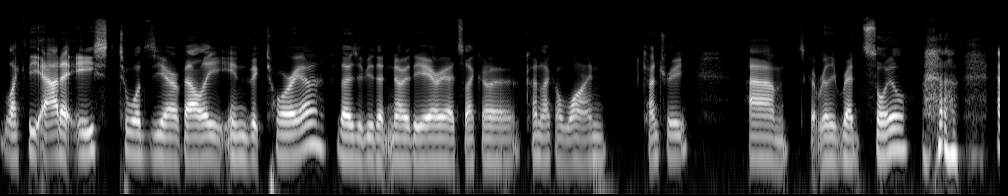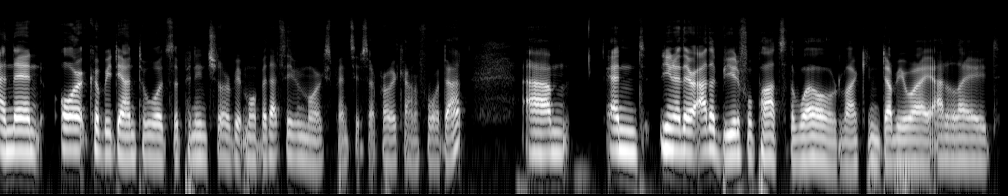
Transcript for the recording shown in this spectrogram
like the outer east towards the Yarra Valley in Victoria. For those of you that know the area, it's like a kind of like a wine country. Um, it's got really red soil, and then or it could be down towards the peninsula a bit more, but that's even more expensive, so I probably can't afford that. Um, and you know there are other beautiful parts of the world, like in WA, Adelaide,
